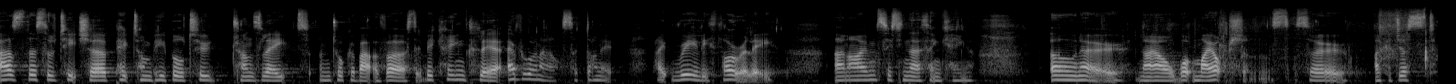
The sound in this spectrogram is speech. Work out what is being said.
as the sort of teacher picked on people to translate and talk about a verse, it became clear everyone else had done it like really thoroughly. And I'm sitting there thinking, oh no, now what are my options? So I could just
